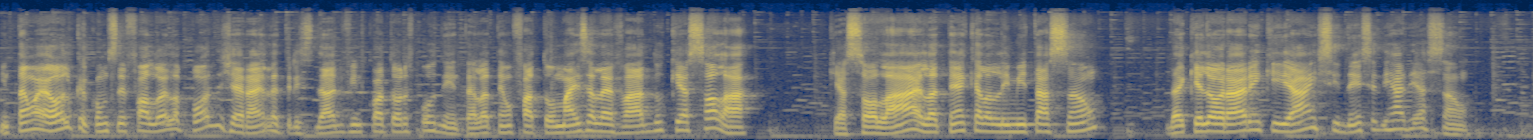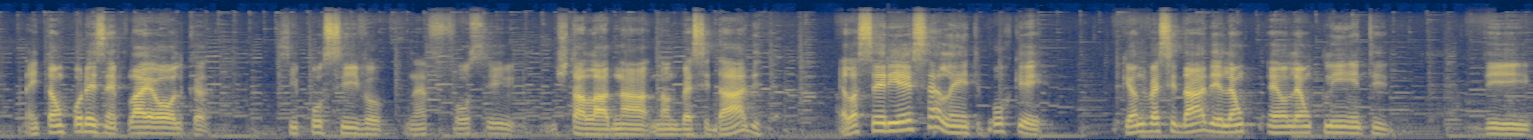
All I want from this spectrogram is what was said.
Então, a eólica, como você falou, ela pode gerar eletricidade 24 horas por dia. Então, ela tem um fator mais elevado do que a solar. Que a solar, ela tem aquela limitação daquele horário em que há incidência de radiação. Então, por exemplo, a eólica, se possível, né, fosse instalada na, na universidade, ela seria excelente. Por quê? Porque a universidade ele é, um, ele é um cliente de,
